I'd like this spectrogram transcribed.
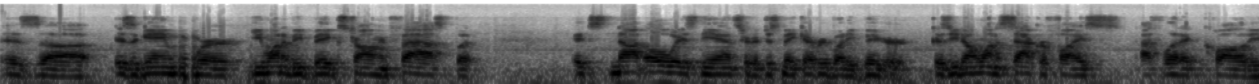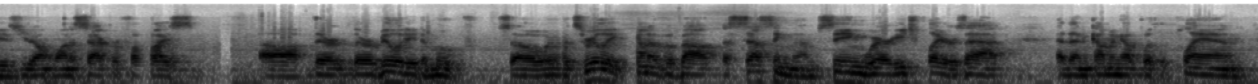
is uh, is a game where you want to be big, strong, and fast, but it's not always the answer to just make everybody bigger because you don't want to sacrifice athletic qualities. You don't want to sacrifice uh, their their ability to move. So it's really kind of about assessing them, seeing where each player is at, and then coming up with a plan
